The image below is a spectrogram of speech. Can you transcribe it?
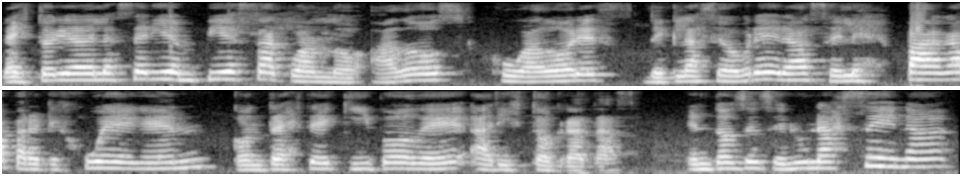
La historia de la serie empieza cuando a dos jugadores de clase obrera se les paga para que jueguen contra este equipo de aristócratas. Entonces, en una cena,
